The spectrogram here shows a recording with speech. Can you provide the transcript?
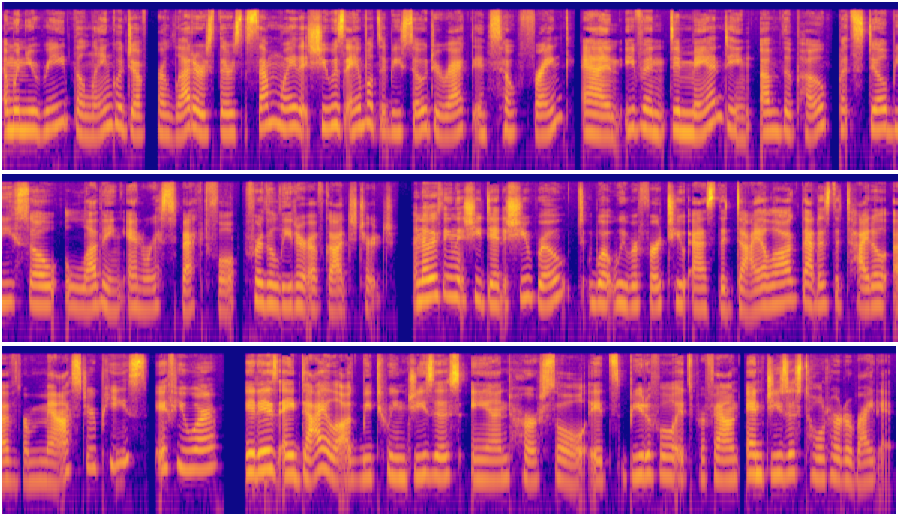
And when you read the language of her letters, there's some way that she was able to be so direct and so frank and even demanding of the Pope, but still be so loving and respectful for the leader of God's church. Another thing that she did, she wrote what we refer to as the dialogue. That is the title of her masterpiece, if you were. It is a dialogue between Jesus and her soul. It's beautiful, it's profound, and Jesus told her to write it.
